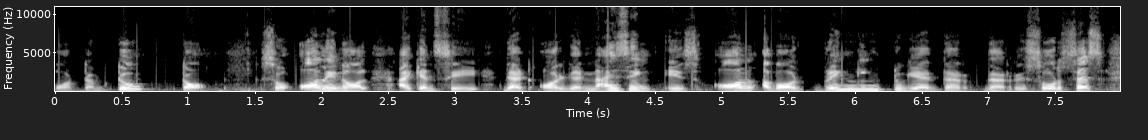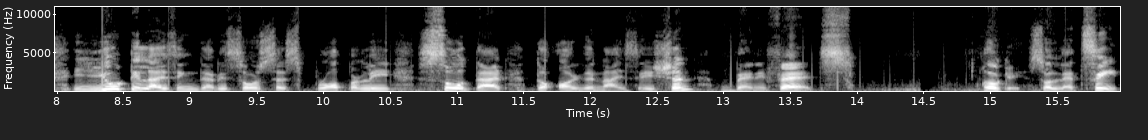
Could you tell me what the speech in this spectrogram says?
bottom to top. So all in all, I can say that organizing is all about bringing together the resources, utilizing the resources properly so that the organization benefits. Okay, so let's see.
